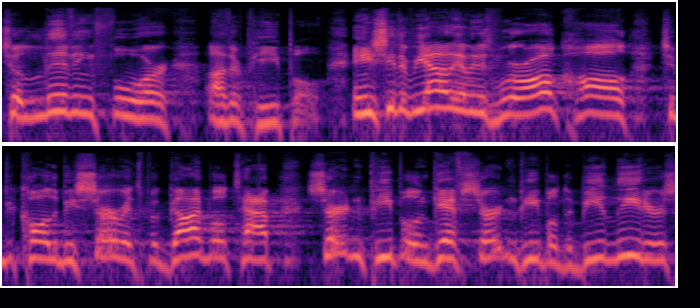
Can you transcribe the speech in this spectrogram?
to living for other people. And you see, the reality of it is we're all called to be called to be servants, but God will tap certain people and gift certain people to be leaders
